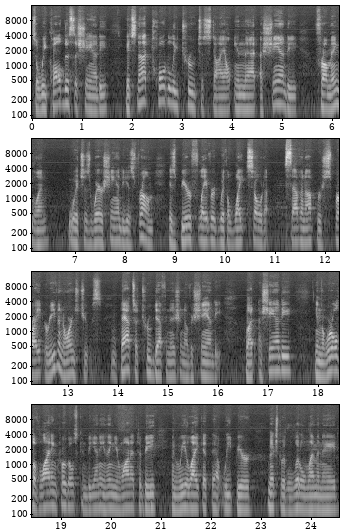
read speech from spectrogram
So we called this a shandy. It's not totally true to style in that a shandy from England, which is where shandy is from, is beer flavored with a white soda, 7 Up or Sprite or even orange juice. That's a true definition of a shandy. But a shandy in the world of Leinenkugel's can be anything you want it to be, and we like it that wheat beer mixed with a little lemonade,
